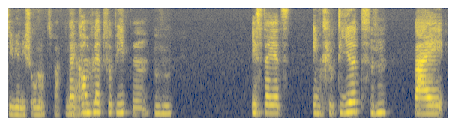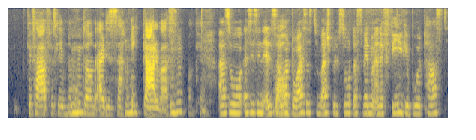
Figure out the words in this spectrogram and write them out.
die wir in die Shownotes packen. Bei werden. komplett verbieten mhm. ist da jetzt inkludiert mhm. bei Gefahr fürs Leben der mhm. Mutter und all diese Sachen, mhm. egal was. Mhm. Okay. Also es ist in El Salvador wow. ist es zum Beispiel so, dass wenn du eine Fehlgeburt hast,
